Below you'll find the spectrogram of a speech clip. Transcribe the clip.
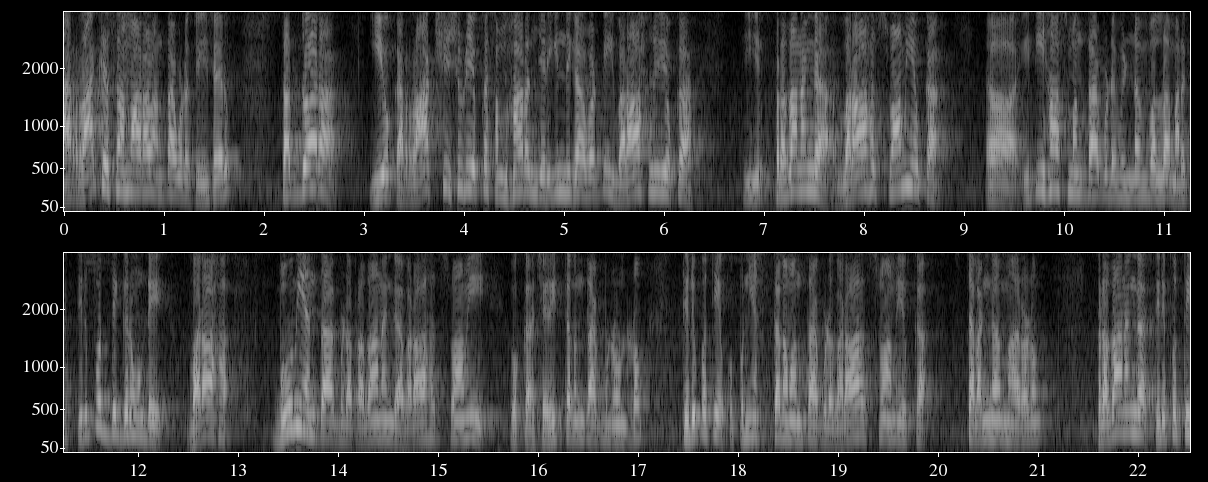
ఆ రాక్షస సంహారం అంతా కూడా చేశారు. తద్వారా ఈ యొక్క రాక్షసుడి యొక్క సంహారం జరిగింది కాబట్టి వరాహుడి యొక్క ఈ ప్రధానంగా వరాహస్వామి యొక్క ఇతిహాసం అంతా కూడా వినడం వల్ల మనకు తిరుపతి దగ్గర ఉండే వరాహ భూమి అంతా కూడా ప్రధానంగా వరాహస్వామి యొక్క చరిత్ర అంతా కూడా ఉండడం తిరుపతి యొక్క పుణ్యస్థలం అంతా కూడా వరాహస్వామి యొక్క స్థలంగా మారడం. ప్రధానంగా తిరుపతి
